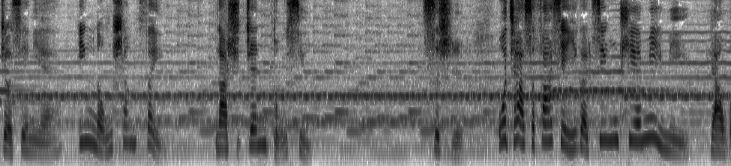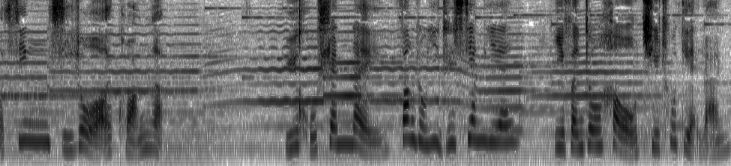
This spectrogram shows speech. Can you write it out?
这些年因农伤肺，那是真毒性。此时，我恰似发现一个惊天秘密，让我欣喜若狂啊！于壶身内放入一支香烟，一分钟后取出点燃。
